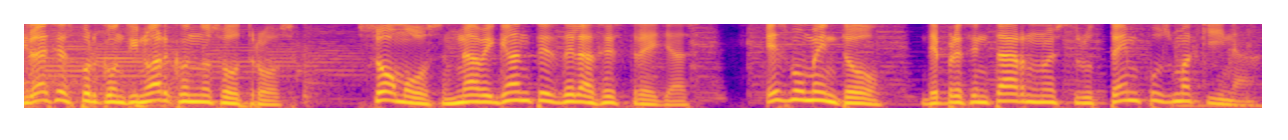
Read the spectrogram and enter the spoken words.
Gracias por continuar con nosotros. Somos Navegantes de las Estrellas. Es momento de presentar nuestro Tempus Machina.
